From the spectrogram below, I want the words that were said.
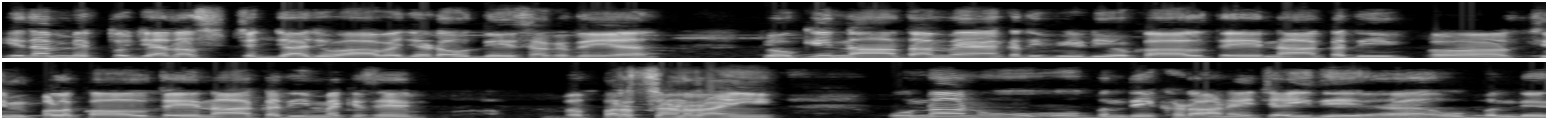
ਇਹਦਾ ਮੇਰੇ ਤੋਂ ਜ਼ਿਆਦਾ ਸੁਚੱਜਾ ਜਵਾਬ ਹੈ ਜਿਹੜਾ ਉਹ ਦੇ ਸਕਦੇ ਆ ਕਿਉਂਕਿ ਨਾ ਤਾਂ ਮੈਂ ਕਦੀ ਵੀਡੀਓ ਕਾਲ ਤੇ, ਨਾ ਕਦੀ ਸਿੰਪਲ ਕਾਲ ਤੇ, ਨਾ ਕਦੀ ਮੈਂ ਕਿਸੇ ਪਰਸਨ ਰਾਹੀਂ ਉਹਨਾਂ ਨੂੰ ਉਹ ਬੰਦੇ ਖੜਾਣੇ ਚਾਹੀਦੇ ਆ ਉਹ ਬੰਦੇ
